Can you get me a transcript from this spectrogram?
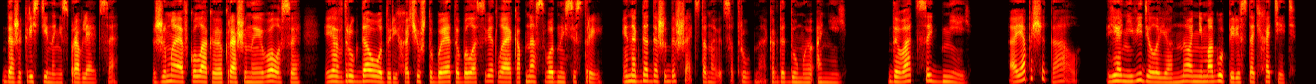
Даже Кристина не справляется. Сжимая в кулак ее крашеные волосы, я вдруг до одури хочу, чтобы это была светлая копна сводной сестры. Иногда даже дышать становится трудно, когда думаю о ней. Двадцать дней. А я посчитал. Я не видел ее, но не могу перестать хотеть.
